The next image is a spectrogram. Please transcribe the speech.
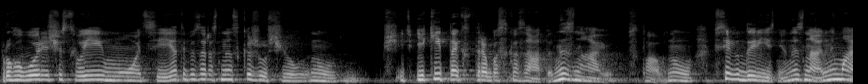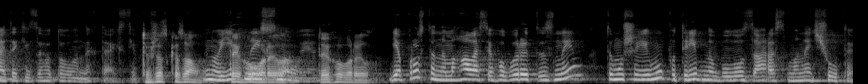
проговорюючи свої емоції. Я тобі зараз не скажу, що ну який текст треба сказати. Не знаю, Слав. Ну всі люди різні. Не знаю, немає таких заготовлених текстів. Ти вже сказала. Ну, їх ти не говорила. існує. Ти говорила. Я просто намагалася говорити з ним, тому що йому потрібно було зараз мене чути.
